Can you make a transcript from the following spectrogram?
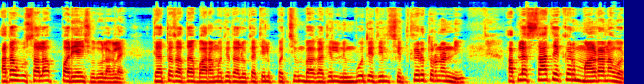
आता ऊसाला पर्याय शोधू लागलाय. त्यातच आता बारामती तालुक्यातील पश्चिम भागातील निंबूत येथील शेतकरी तरुणांनी आपल्या सात एकर माळरानावर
